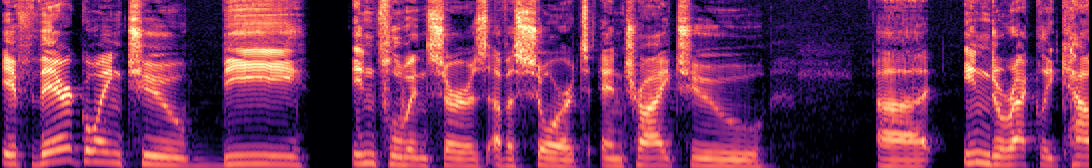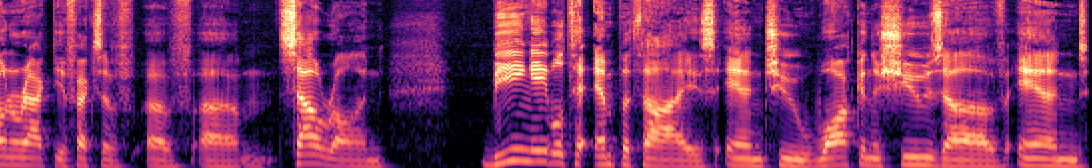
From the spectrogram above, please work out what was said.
if they're going to be influencers of a sort and try to uh, indirectly counteract the effects of, of um, Sauron, being able to empathize and to walk in the shoes of and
